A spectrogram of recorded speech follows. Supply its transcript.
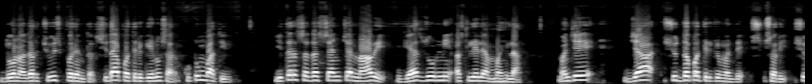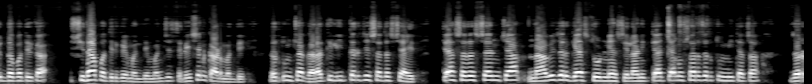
दोन हजार चोवीसपर्यंत शिधापत्रिकेनुसार कुटुंबातील इतर सदस्यांच्या नावे गॅस जोडणी असलेल्या महिला म्हणजे ज्या शुद्धपत्रिकेमध्ये सॉरी शुद्धपत्रिका शिधापत्रिकेमध्ये म्हणजेच रेशन कार्डमध्ये जर तुमच्या घरातील इतर जे सदस्य आहेत त्या सदस्यांच्या नावे जर गॅस जोडणी असेल आणि त्याच्यानुसार जर तुम्ही त्याचा जर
